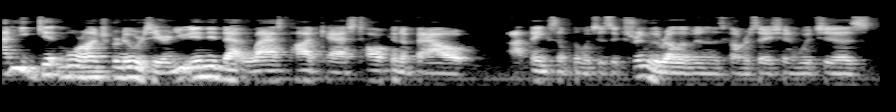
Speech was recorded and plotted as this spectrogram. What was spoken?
How do you get more entrepreneurs here? And you ended that last podcast talking about, I think, something which is extremely relevant in this conversation, which is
